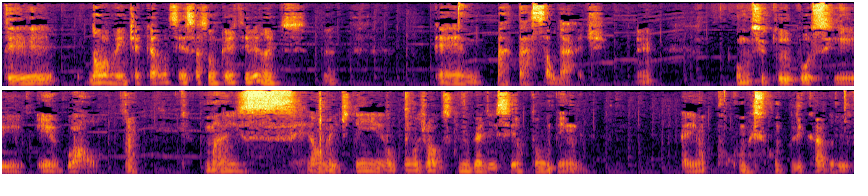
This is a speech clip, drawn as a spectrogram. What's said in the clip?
ter novamente aquela sensação que a gente teve antes. Né? Quer matar a saudade. Né? Como se tudo fosse igual. Né? Mas realmente tem alguns jogos que não envelheceram tão bem. Aí é um pouco mais complicado mesmo.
